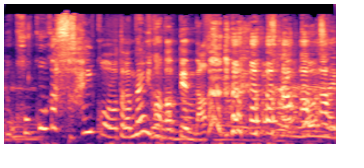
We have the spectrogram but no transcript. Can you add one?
でもここが最高。だから何語ってんだ、ここが最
